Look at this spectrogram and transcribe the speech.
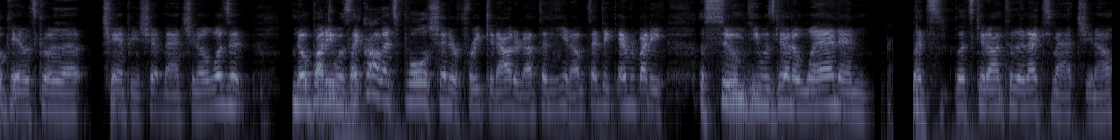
Okay, let's go to the championship match. You know, wasn't nobody was like, oh, that's bullshit or freaking out or nothing. You know, I think everybody assumed he was going to win, and let's let's get on to the next match. You know,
